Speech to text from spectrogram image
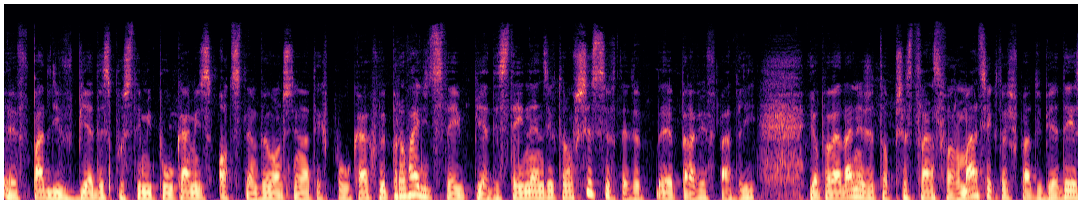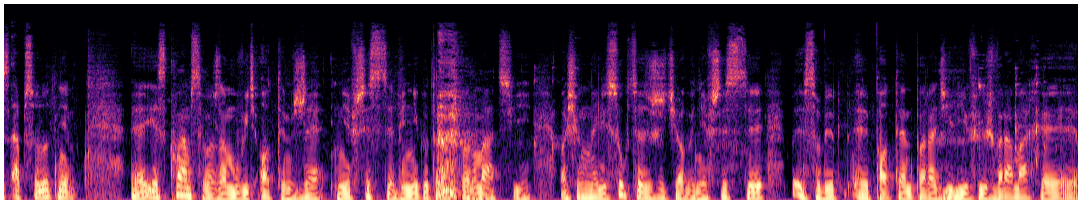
y, wpadli w biedę z pustymi półkami, z octem wyłącznie na tych półkach, wyprowadzić z tej biedy, z tej nędzy, którą wszyscy wtedy y, prawie wpadli. I opowiadanie, że to przez transformację ktoś wpadł w biedę jest absolutnie, y, jest kłamstwem. Można mówić o tym, że nie wszyscy w wyniku transformacji osiągnęli sukces życiowy. Nie wszyscy y, sobie y, potem poradzili już w ramach y,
